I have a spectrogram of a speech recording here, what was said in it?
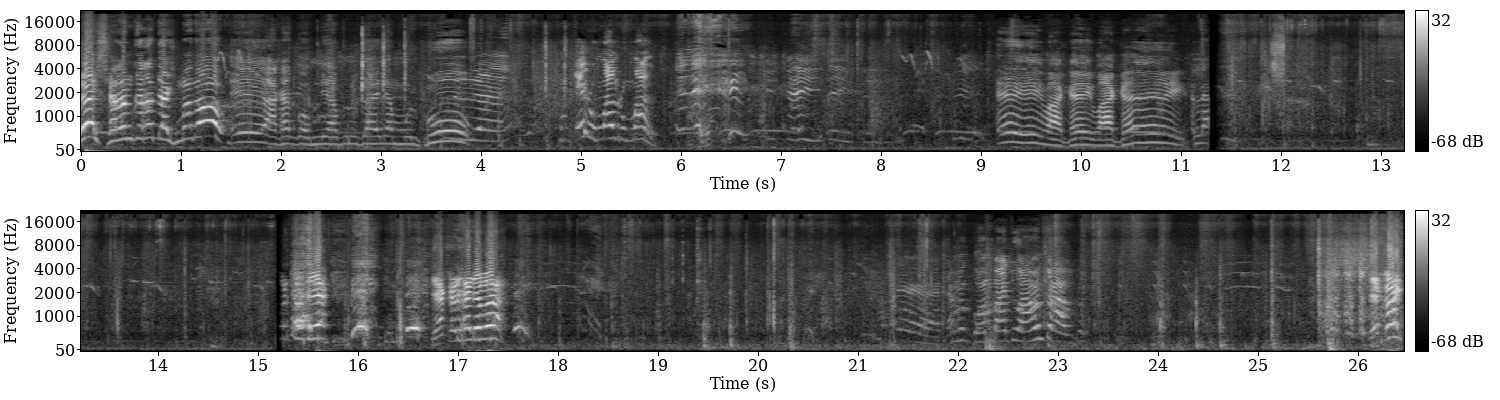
એ શરમ કરો દસમાં તો એ આખા ગોમની આબરૂ જાય લ્યા મૂર્ખું એ રૂમાલ રૂમાલ એ એ વાઘઈ વાઘઈ એટલે હેડ હવે. તમે ગોમ બાજુ આવો ને તો આવજો નેકળ.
